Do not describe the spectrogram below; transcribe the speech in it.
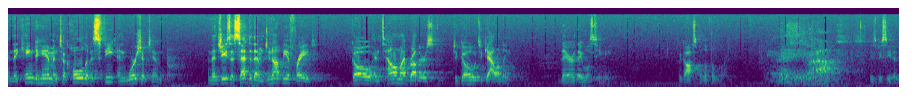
And they came to him and took hold of his feet and worshipped him. And then Jesus said to them, Do not be afraid. Go and tell my brothers to go to Galilee. There they will see me. The Gospel of the Lord. Please be seated.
